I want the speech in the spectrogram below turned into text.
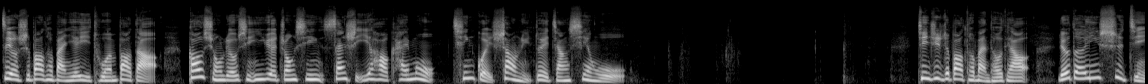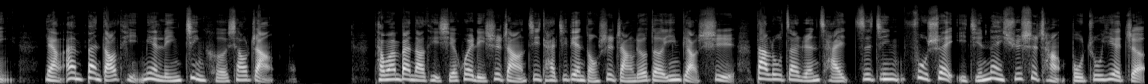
自由时报头版也以图文报道：高雄流行音乐中心三十一号开幕，轻轨少女队将献舞。经济日报头版头条：刘德英示警，两岸半导体面临竞合消长。台湾半导体协会理事长暨台积电董事长刘德英表示，大陆在人才、资金、赋税以及内需市场补助业者，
